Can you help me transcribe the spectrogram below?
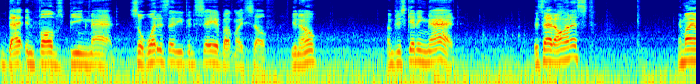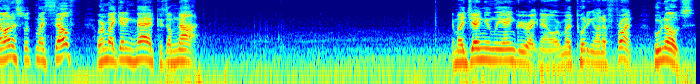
that involves being mad. So what does that even say about myself? You know, I'm just getting mad. Is that honest? Am I honest with myself or am I getting mad because I'm not? Am I genuinely angry right now or am I putting on a front? Who knows?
